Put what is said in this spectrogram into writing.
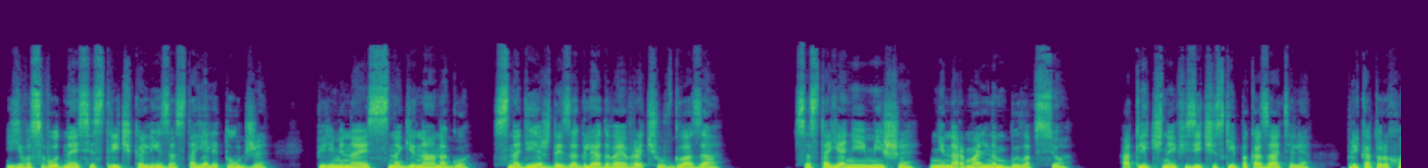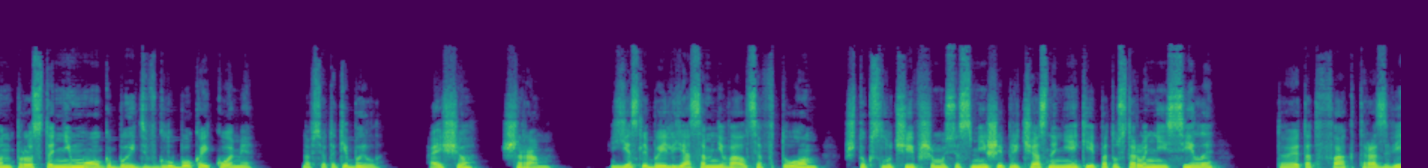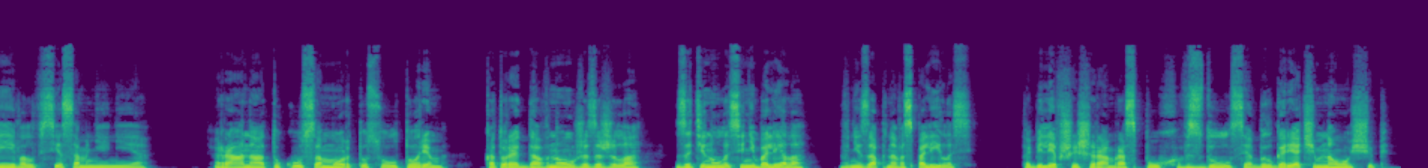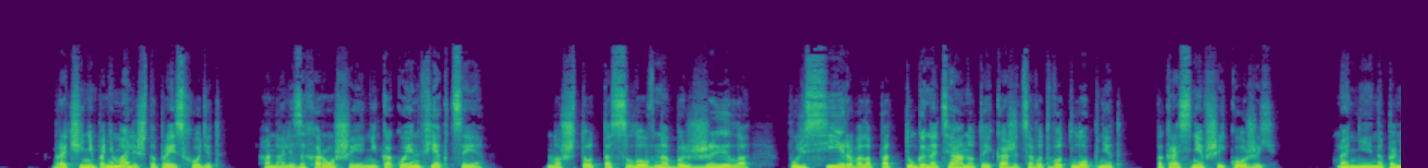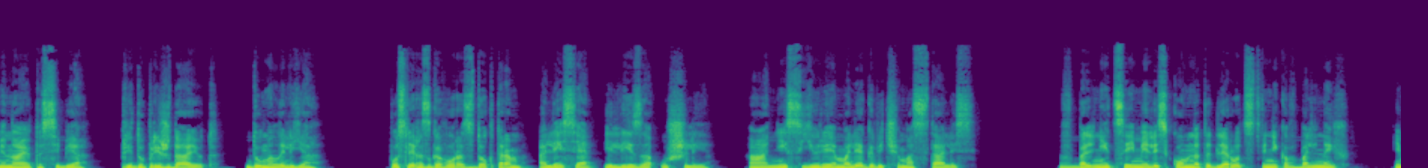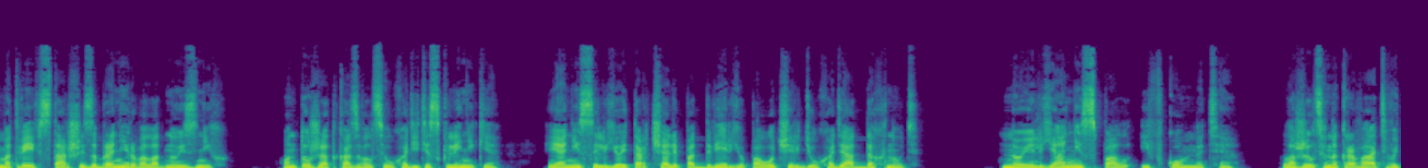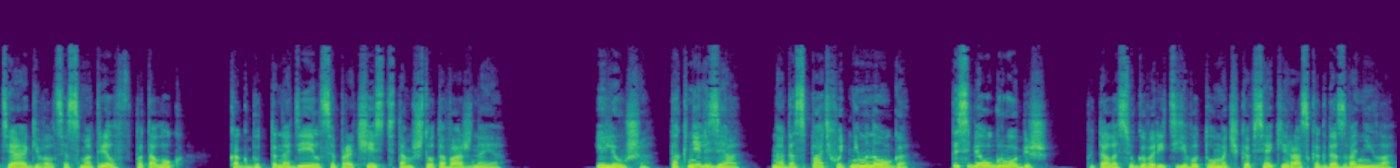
и его сводная сестричка Лиза стояли тут же, переминаясь с ноги на ногу, с надеждой заглядывая врачу в глаза. В состоянии Миши ненормальным было все. Отличные физические показатели, при которых он просто не мог быть в глубокой коме, но все-таки был. А еще шрам. Если бы Илья сомневался в том, что к случившемуся с Мишей причастны некие потусторонние силы, то этот факт развеивал все сомнения. Рана от укуса Мортус улторем, которая давно уже зажила, затянулась и не болела, внезапно воспалилась. Побелевший шрам распух, вздулся, был горячим на ощупь. Врачи не понимали, что происходит. Анализы хорошие, никакой инфекции но что-то словно бы жило, пульсировало под туго натянутой, кажется, вот-вот лопнет, покрасневшей кожей. «Они напоминают о себе, предупреждают», — думал Илья. После разговора с доктором Олеся и Лиза ушли, а они с Юрием Олеговичем остались. В больнице имелись комнаты для родственников больных, и Матвеев-старший забронировал одну из них. Он тоже отказывался уходить из клиники, и они с Ильей торчали под дверью, по очереди уходя отдохнуть. Но Илья не спал и в комнате. Ложился на кровать, вытягивался, смотрел в потолок, как будто надеялся прочесть там что-то важное. «Илюша, так нельзя. Надо спать хоть немного. Ты себя угробишь», пыталась уговорить его Томочка всякий раз, когда звонила.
